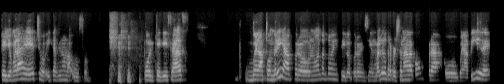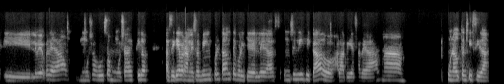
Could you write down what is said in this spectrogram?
que yo me las he hecho y casi no las uso. porque quizás me las pondría, pero no van tanto mi estilo, pero sin embargo otra persona la compra o me la pide y le veo que le da muchos usos, muchos estilos, así que para mí eso es bien importante porque le das un significado a la pieza, le das una, una autenticidad.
